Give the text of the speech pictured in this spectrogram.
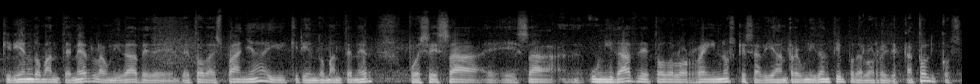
queriendo mantener la unidad de, toda España y queriendo mantener pues esa, esa unidad de todos los reinos que se habían reunido en tiempo de los reyes católicos.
